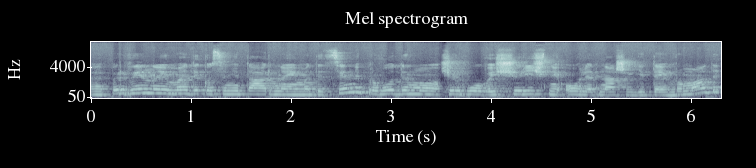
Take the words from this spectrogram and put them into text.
е, первинної медико-санітарної медицини проводимо черговий щорічний огляд наших дітей громади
